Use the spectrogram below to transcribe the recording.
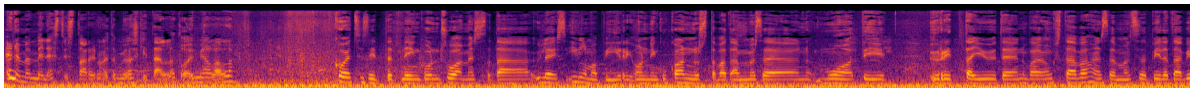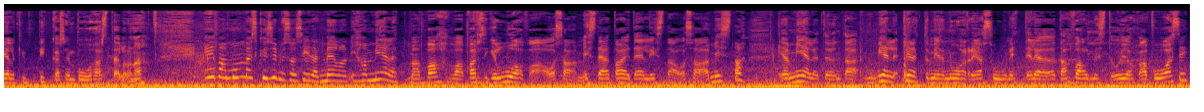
enemmän menestystarinoita myöskin tällä toimialalla. Koet sitten, että niin kuin Suomessa tämä yleisilmapiiri on niin kannustava tämmöiseen muotiin, yrittäjyyteen vai onko tämä vähän semmoinen, että sitä pidetään vieläkin pikkasen puuhasteluna? Ei vaan mun mielestä kysymys on siitä, että meillä on ihan mielettömän vahvaa, varsinkin luovaa osaamista ja taiteellista osaamista ja mieletöntä, miele, mielettömiä nuoria suunnittelijoita, joita valmistuu joka vuosi.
